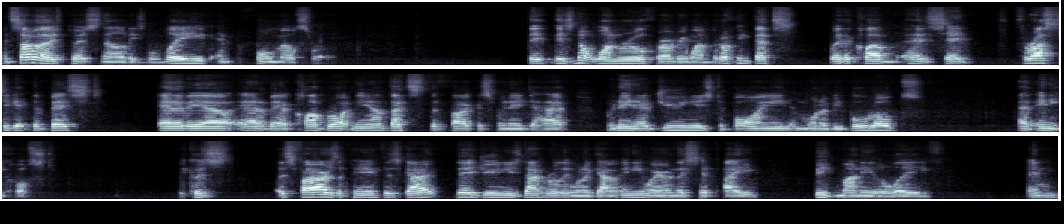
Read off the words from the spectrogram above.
And some of those personalities will leave and perform elsewhere. There's not one rule for everyone, but I think that's where the club has said for us to get the best out of our out of our club right now. That's the focus we need to have. We need our juniors to buy in and want to be bulldogs at any cost, because as far as the Panthers go, their juniors don't really want to go anywhere unless they're paid big money to leave. And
